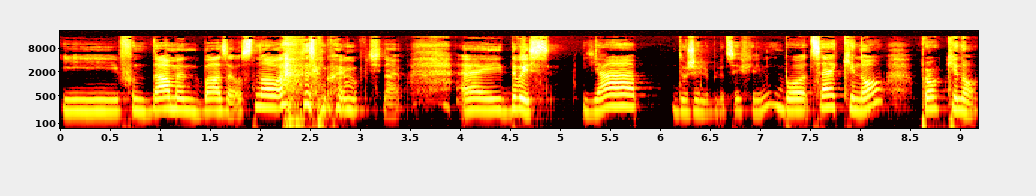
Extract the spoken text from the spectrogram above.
і фундамент, база, основа, з якої ми починаємо. Е, Дивись, я дуже люблю цей фільм, бо це кіно про кіно.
